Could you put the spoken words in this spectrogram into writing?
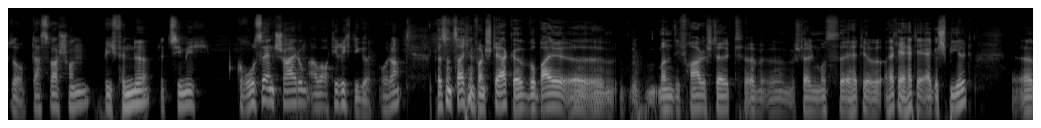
So, das war schon, wie ich finde, eine ziemlich große Entscheidung, aber auch die richtige, oder? Das ist ein Zeichen von Stärke, wobei äh, man die Frage stellt, äh, stellen muss, hätte, hätte, hätte er gespielt? Äh,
